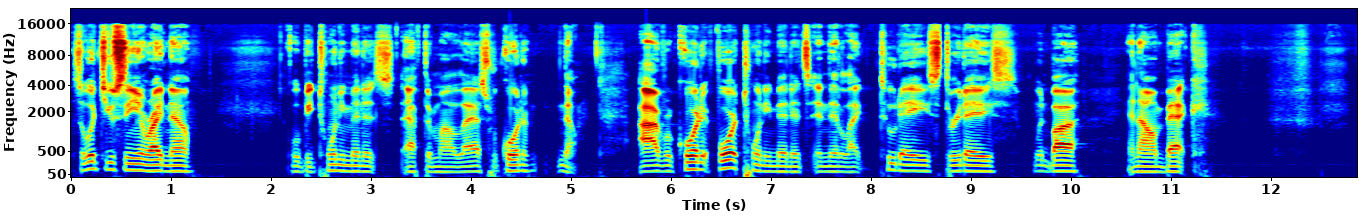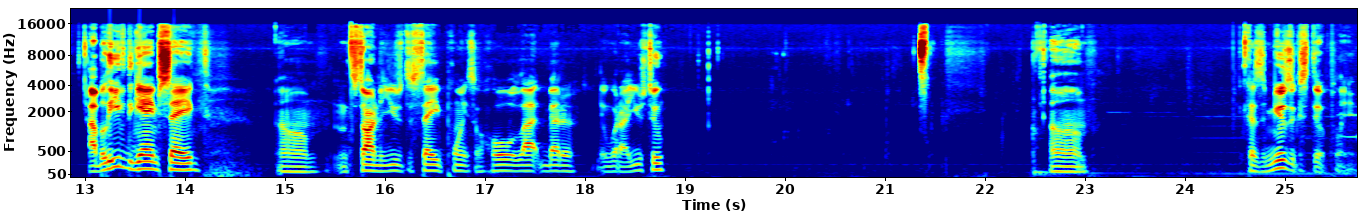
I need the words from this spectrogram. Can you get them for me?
So what you seeing right now will be 20 minutes after my last recording. No, I recorded for 20 minutes and then like two days, three days went by, and now I'm back. I believe the game saved. Um, I'm starting to use the save points a whole lot better than what I used to. Um, because the music is still playing.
